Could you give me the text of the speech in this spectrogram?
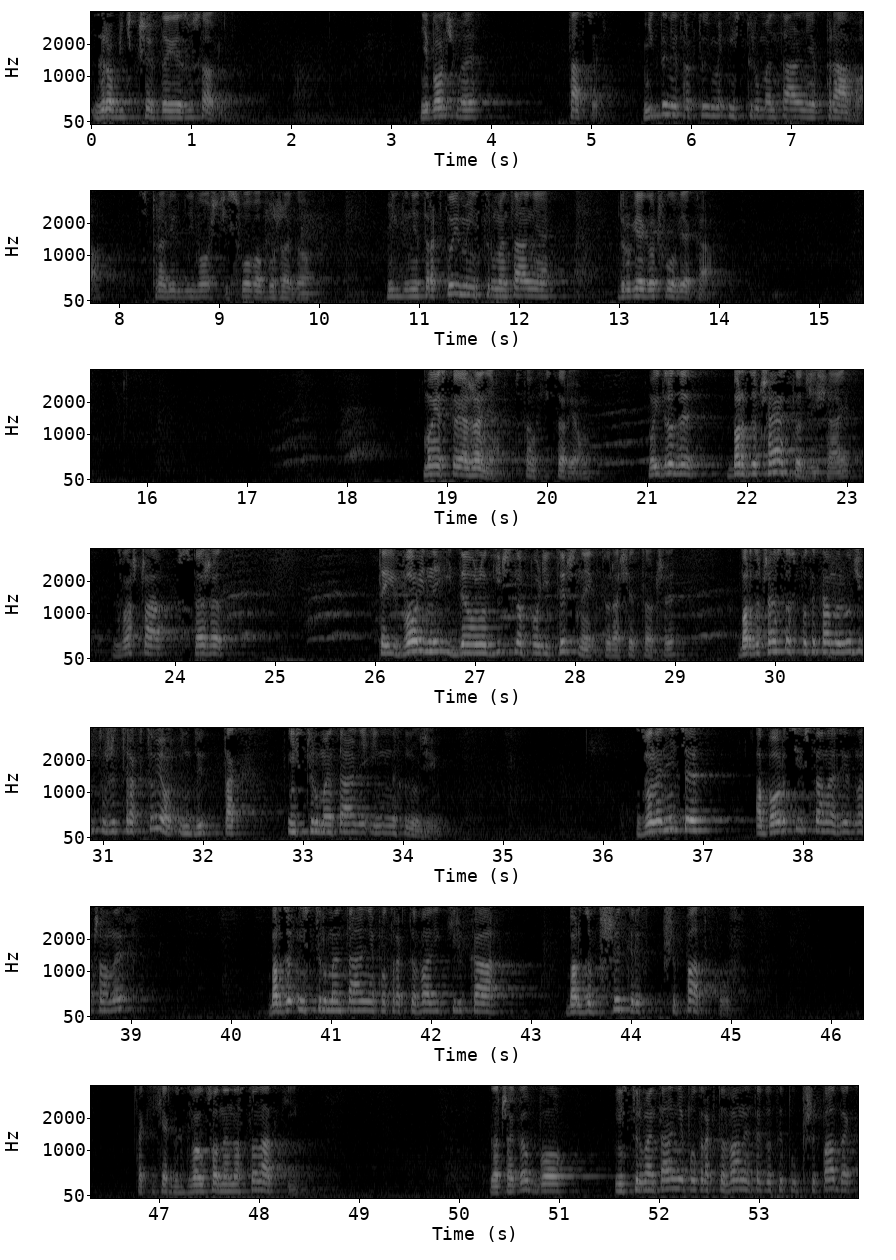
zrobić krzywdę Jezusowi. Nie bądźmy tacy. Nigdy nie traktujmy instrumentalnie prawa, sprawiedliwości, Słowa Bożego. Nigdy nie traktujmy instrumentalnie drugiego człowieka. Moje skojarzenia z tą historią. Moi drodzy, bardzo często dzisiaj, zwłaszcza w sferze tej wojny ideologiczno-politycznej, która się toczy, bardzo często spotykamy ludzi, którzy traktują tak instrumentalnie innych ludzi. Zwolennicy aborcji w Stanach Zjednoczonych bardzo instrumentalnie potraktowali kilka bardzo przykrych przypadków, takich jak zgwałcone nastolatki. Dlaczego? Bo instrumentalnie potraktowany tego typu przypadek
